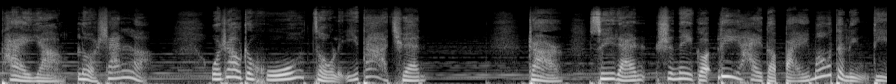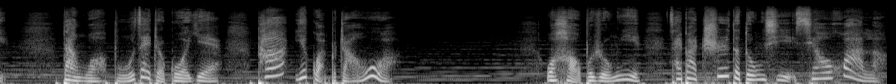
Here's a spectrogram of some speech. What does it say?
太阳落山了，我绕着湖走了一大圈。这儿虽然是那个厉害的白猫的领地，但我不在这儿过夜，它也管不着我。我好不容易才把吃的东西消化了，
